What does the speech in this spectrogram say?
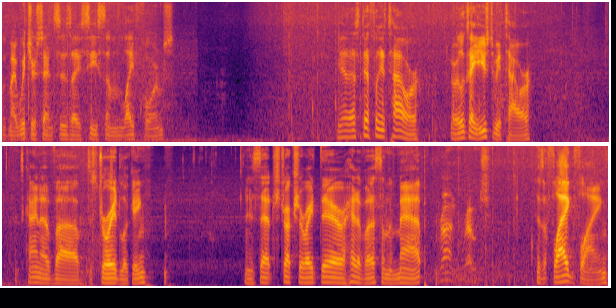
with my Witcher senses, I see some life forms. Yeah, that's definitely a tower. Or it looks like it used to be a tower. It's kind of uh, destroyed looking. And it's that structure right there ahead of us on the map. Run, Roach. There's a flag flying.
